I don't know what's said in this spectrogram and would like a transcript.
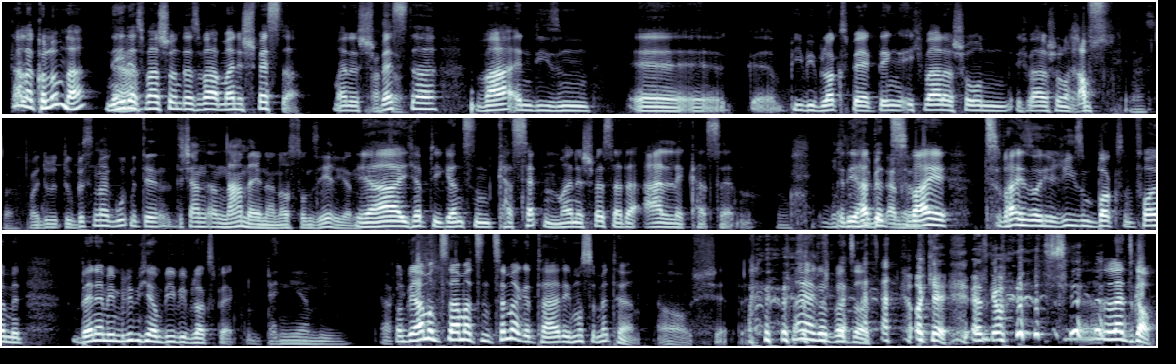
Carla Kolumna? Nee, Ja. das war schon, das war meine Schwester. Meine Schwester war in diesem äh, äh, Bibi Blocksberg-Ding. Ich war da schon, ich war da schon raus. Achso. Weil du, du bist immer gut mit den, dich an, an Namen erinnern aus so Serien. Ja, ich habe die ganzen Kassetten. Meine Schwester hatte alle Kassetten. Die hatte zwei, zwei solche Riesenboxen voll mit Benjamin Blümchen und Bibi Blocksberg. Benjamin. Okay. Und wir haben uns damals ein Zimmer geteilt. Ich musste mithören. Oh shit. ey. naja, gut, was soll's. Okay, jetzt kommen Let's go.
